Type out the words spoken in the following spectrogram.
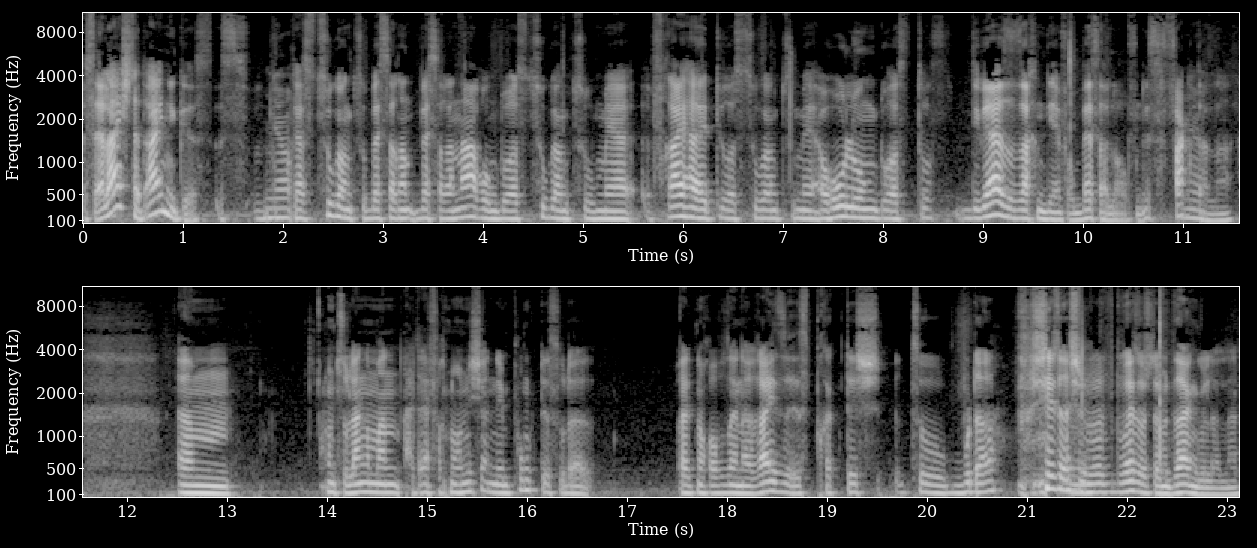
Es erleichtert einiges. Es, ja. Du hast Zugang zu besseren, besserer Nahrung, du hast Zugang zu mehr Freiheit, du hast Zugang zu mehr Erholung, du hast, du hast diverse Sachen, die einfach besser laufen. Ist Fakt, ja. Ähm, und solange man halt einfach noch nicht an dem Punkt ist oder halt noch auf seiner Reise ist, praktisch zu Buddha, verstehst du, mhm. du weißt, was ich damit sagen will, Alter.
